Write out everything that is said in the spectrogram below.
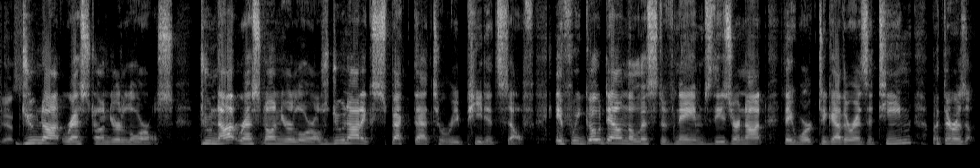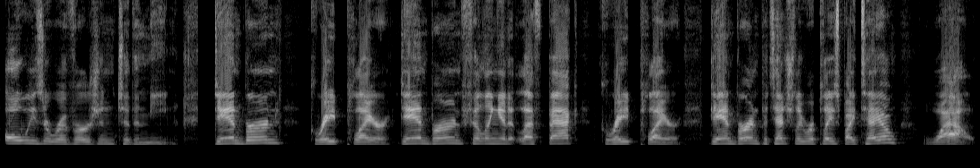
Yes. Do not rest on your laurels. Do not rest on your laurels. Do not expect that to repeat itself. If we go down the list of names, these are not they work together as a team, but there is always a reversion to the mean. Dan Burn, great player. Dan Burn filling in at left back, great player. Dan Burn potentially replaced by Theo. Wow.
